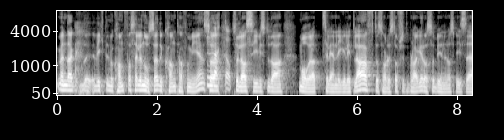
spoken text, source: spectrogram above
Men det er, viktig, du kan få selenose, du kan ta for mye. Så, så, la oss si hvis du da måler at selen ligger litt lavt, og så har du stoffskifteplager, og så begynner du å spise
